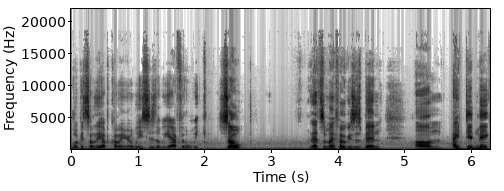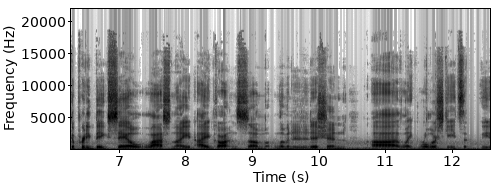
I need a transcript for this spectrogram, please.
look at some of the upcoming releases that we have for the week. So that's what my focus has been. Um, I did make a pretty big sale last night. I had gotten some limited edition, uh, like roller skates that we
